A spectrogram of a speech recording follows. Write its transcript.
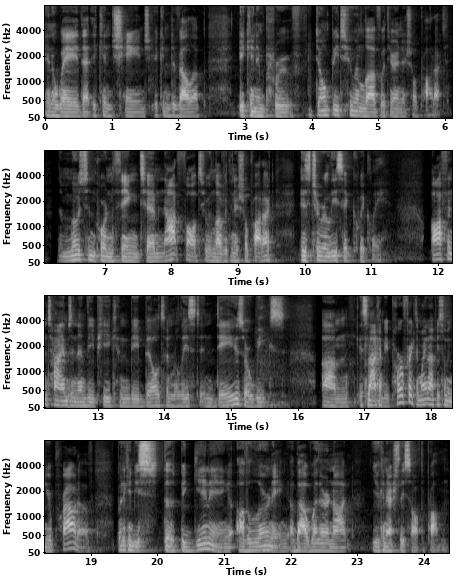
in a way that it can change, it can develop, it can improve. Don't be too in love with your initial product. The most important thing to not fall too in love with the initial product is to release it quickly. Oftentimes, an MVP can be built and released in days or weeks. Um, it's not going to be perfect. It might not be something you're proud of, but it can be the beginning of learning about whether or not you can actually solve the problem.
